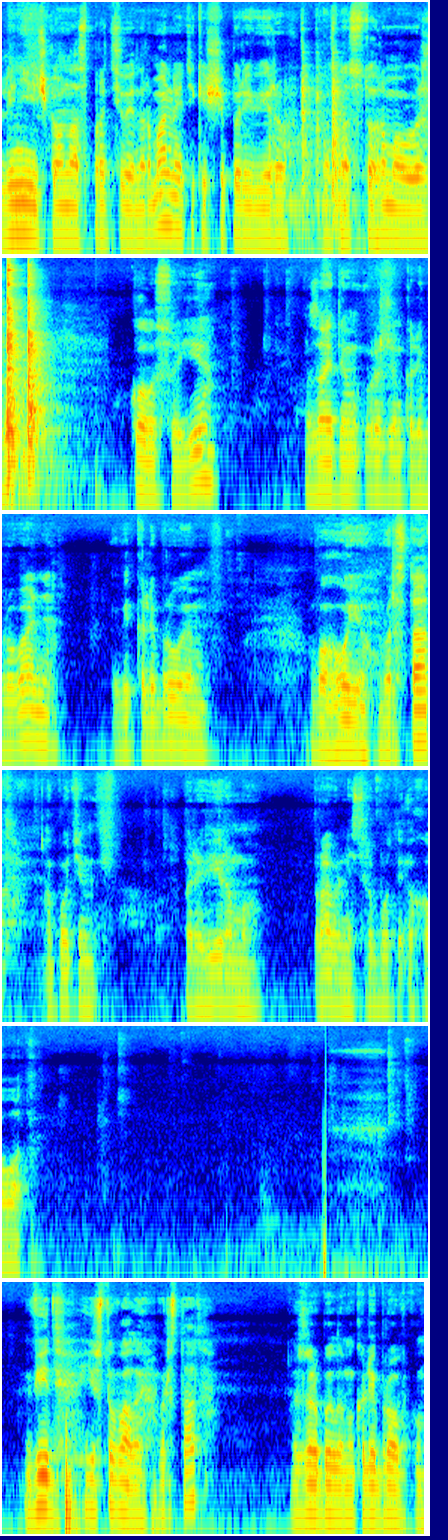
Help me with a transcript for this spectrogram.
Лінієчка у нас працює нормально, я тільки що перевірив. Ось у нас 100 грамовий вижок. Колесо є. Зайдемо в режим калібрування, відкалібруємо вагою верстат, а потім перевіримо правильність роботи охолота. Від'юстували верстат, зробили ми калібровку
